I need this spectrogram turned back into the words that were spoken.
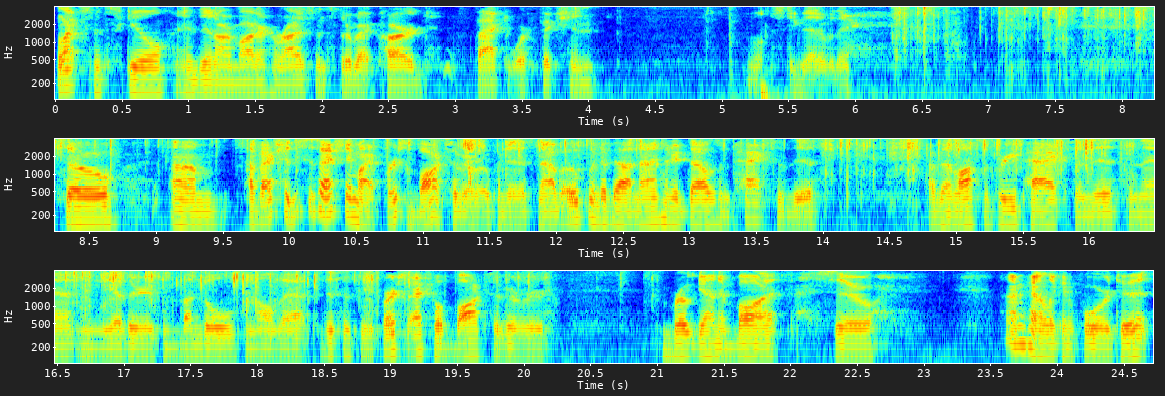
blacksmith skill, and then our Modern Horizons throwback card, fact or fiction. We'll stick that over there. So, um, I've actually, this is actually my first box I've ever opened in this. Now, I've opened about 900,000 packs of this, I've done lots of free packs and this and that and the others and bundles and all that. This is the first actual box I've ever broke down and bought, so I'm kind of looking forward to it.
